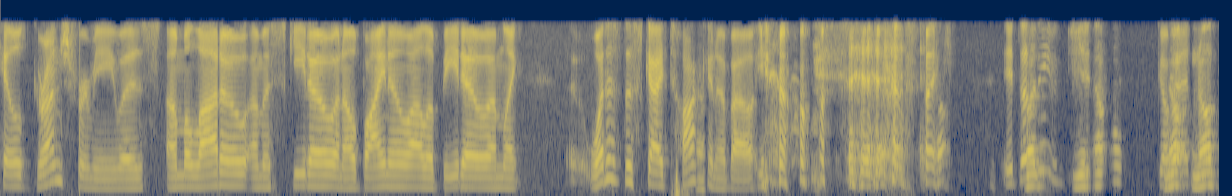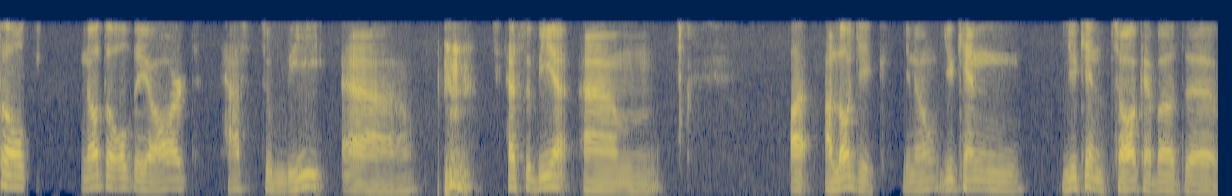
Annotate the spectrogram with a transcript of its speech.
killed grunge for me was a mulatto, a mosquito, an albino, a libido. I'm like, what is this guy talking about? You know, like, it doesn't but, even. You know, go no, ahead. not all not all the art has to be uh, has to be a, um, a, a logic. You know, you can you can talk about uh,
